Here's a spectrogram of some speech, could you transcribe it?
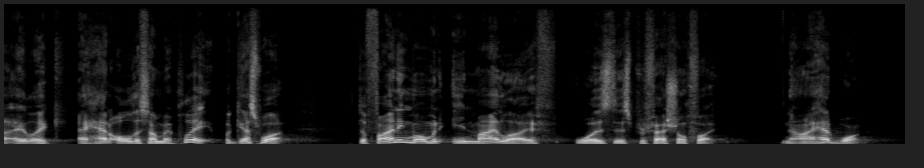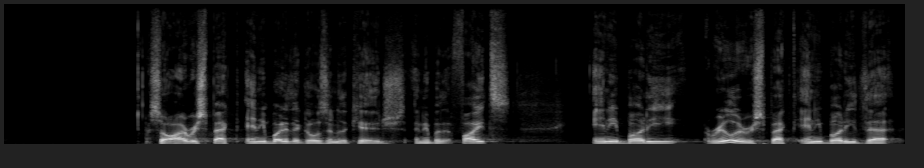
I like I had all this on my plate. But guess what? Defining moment in my life was this professional fight. Now I had one. So I respect anybody that goes into the cage, anybody that fights, anybody, I really respect anybody that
